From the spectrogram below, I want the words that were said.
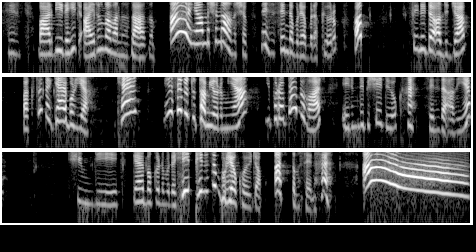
Siz Barbie ile hiç ayrılmamanız lazım. Aa yanlışını almışım. Neyse seni de buraya bırakıyorum. Hop. Seni de alacağım. Baksana gel buraya. Ken. Niye seni tutamıyorum ya? Bir problem mi var? Elimde bir şey de yok. Heh, seni de alayım. Şimdi gel bakalım böyle. Hepinizi buraya koyacağım. Attım seni. Heh. Aa!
